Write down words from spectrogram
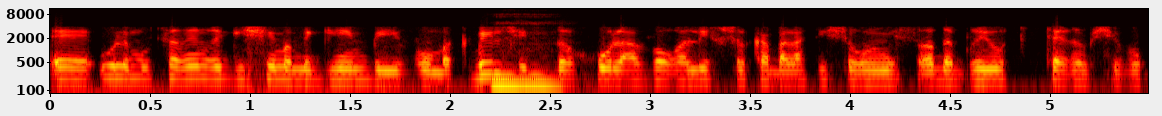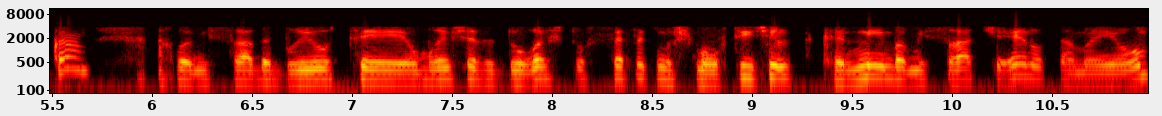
אה, ולמוצרים רגישים המגיעים ביבוא מקביל, שיצטרכו לעבור הליך של קבלת אישור ממשרד הבריאות טרם שיווקם, אך במשרד הבריאות אה, אומרים שזה דורש תוספת משמעותית של תקנים במשרד שאין אותם היום,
